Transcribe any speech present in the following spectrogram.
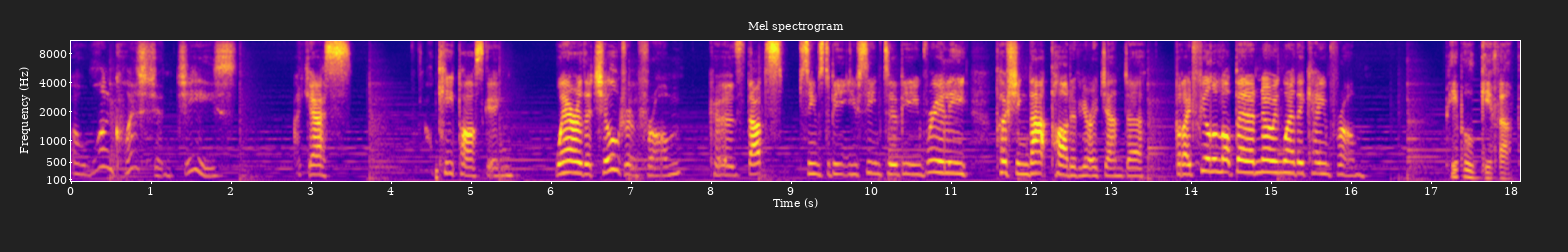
Oh, one question. Jeez. I guess I'll keep asking. Where are the children from? Because that seems to be you seem to be really pushing that part of your agenda. But I'd feel a lot better knowing where they came from. People give up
